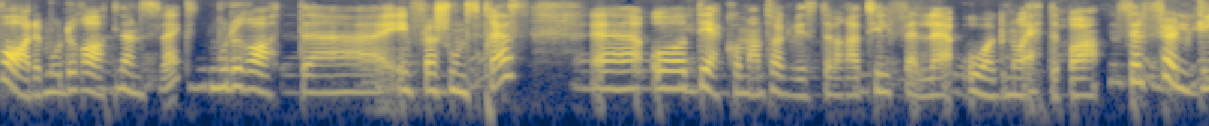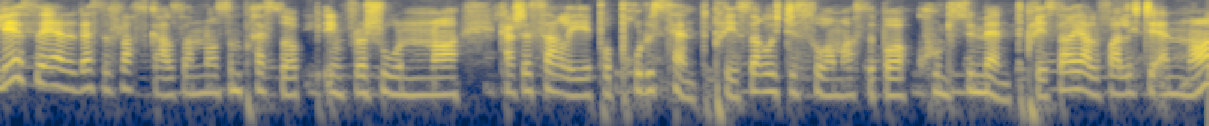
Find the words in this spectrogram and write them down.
var det moderat lønnsvekst, moderat eh, inflasjonspress. Eh, og det kommer antageligvis til å være tilfellet òg nå etterpå. Selvfølgelig så er det disse flaskehalsene nå som presser opp inflasjonen, og kanskje særlig på produsentpriser, og ikke så masse på konsumentpriser, iallfall ikke ennå.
